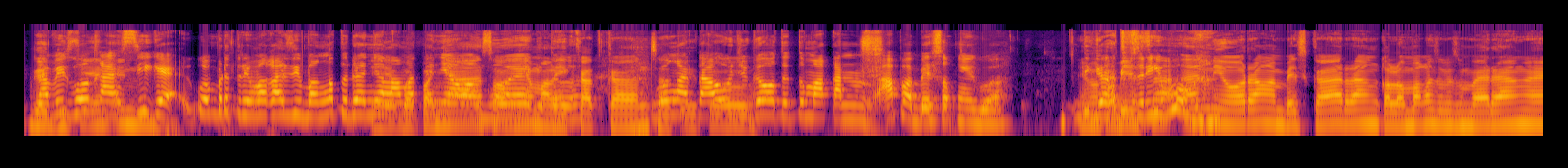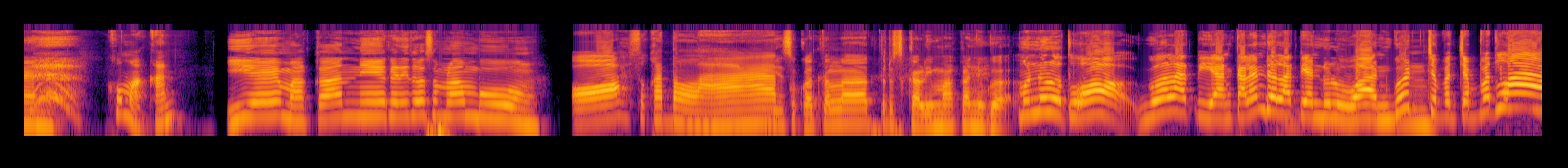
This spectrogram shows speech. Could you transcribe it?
Gaji Tapi gue kasih kayak Gue berterima kasih banget udah Iya, nyelamatin bapaknya nyawa gue soalnya gitu malaikat kan Gue saat gak tahu juga waktu itu makan apa besoknya gue Emang 300 ribu nih orang sampai sekarang kalau makan suka sembarangan. Kok makan? Iya makannya kan itu asam lambung. Oh suka telat Iya suka telat terus kali makan juga. Menurut lo Gue latihan Kalian udah latihan duluan Gue Hmm. cepet-cepet lah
